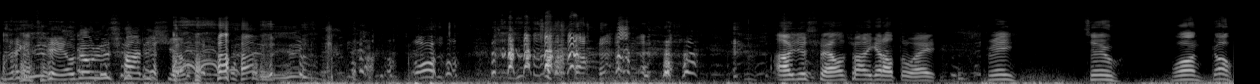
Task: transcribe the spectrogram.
Like tail going inside his shell. oh! I just fell trying to get out the way. Three, two, one, go.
